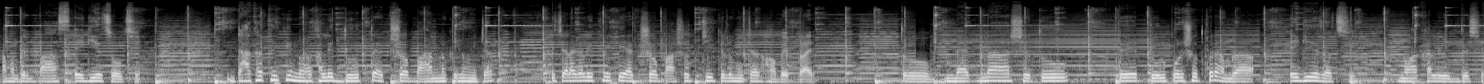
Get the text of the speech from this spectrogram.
আমাদের বাস এগিয়ে চলছে। ঢাকা থেকে নোয়াখালীর দূরত্ব একশো বাহান্ন কিলোমিটার চেরাগালি থেকে একশো বাষট্টি কিলোমিটার হবে প্রায়। তো মেঘনা সেতুতে টোল পরিশোধ করে আমরা এগিয়ে যাচ্ছি নোয়াখালীর উদ্দেশ্যে।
